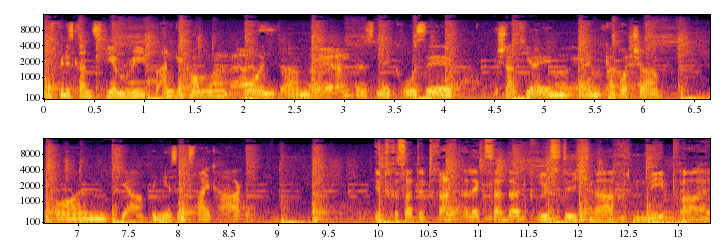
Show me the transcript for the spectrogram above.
Ich bin jetzt gerade hier im Reap angekommen und ähm, das ist eine große Stadt hier in, in Kambodscha und ja, bin hier seit zwei Tagen. Interessante Tracht, Alexander. Grüß dich nach Nepal,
